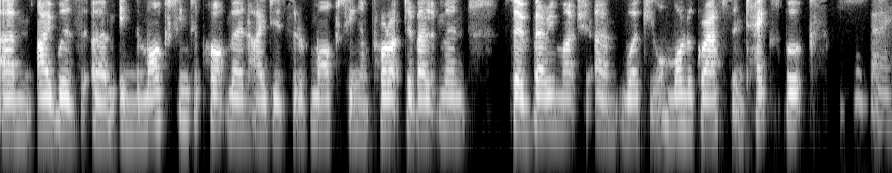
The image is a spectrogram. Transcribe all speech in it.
Um, I was um, in the marketing department. I did sort of marketing and product development. So very much um, working on monographs and textbooks. Okay.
